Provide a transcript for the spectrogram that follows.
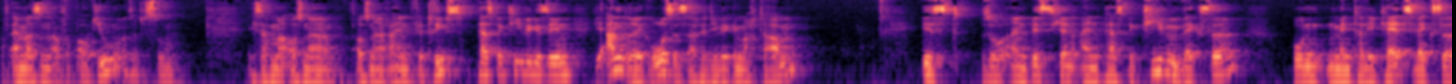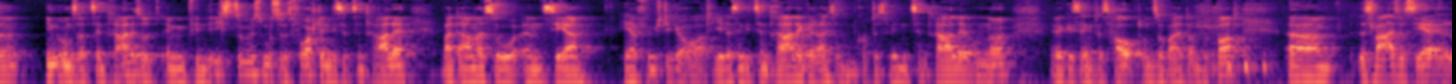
auf Amazon, auf About You. Also das ist so ich sag mal, aus einer, aus einer reinen Vertriebsperspektive gesehen. Die andere große Sache, die wir gemacht haben, ist so ein bisschen ein Perspektivenwechsel und ein Mentalitätswechsel in unserer Zentrale, so empfinde ich es zumindest, musst du das vorstellen, diese Zentrale war damals so ein sehr ehrfürchtiger Ort. Jeder ist in die Zentrale gereist und um Gottes Willen Zentrale und ne, äh, gesenktes Haupt und so weiter und so fort. ähm, es war also sehr,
